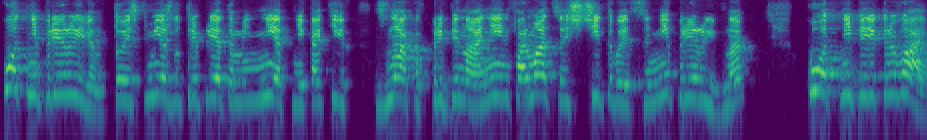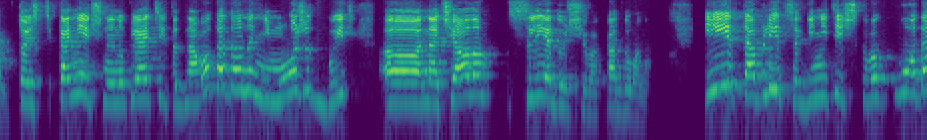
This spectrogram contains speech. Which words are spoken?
Код непрерывен, то есть между триплетами нет никаких знаков препинания, информация считывается непрерывно. Код не перекрываем, то есть конечный нуклеотид одного кодона не может быть э, началом следующего кодона. И таблица генетического кода,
